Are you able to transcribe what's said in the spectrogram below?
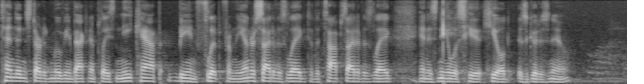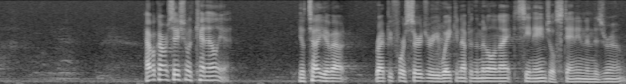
tendons started moving back into place. Kneecap being flipped from the underside of his leg to the top side of his leg, and his knee was he- healed as good as new. Have a conversation with Ken Elliott. He'll tell you about right before surgery, waking up in the middle of the night to see an angel standing in his room,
